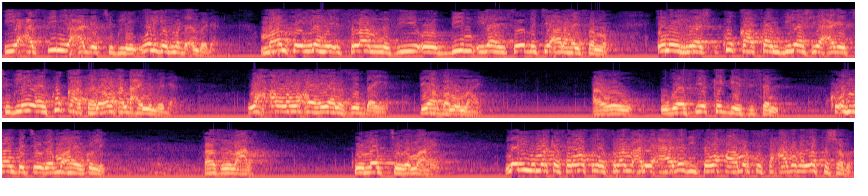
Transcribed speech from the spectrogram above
iyo cabsiin iyo cagga juglayn weligeed ma dhicin bay dheh maanta ilaahay islaamna siiyey oo diin ilaahay soo dejiye aan haysanno. Inay raash ku qaataan bilaash iyo caga juglayn ay ku qaataan waa waxaan dhacaynin bay dheh wax alla waxay hayaana soo daaya diyaar baan u nahay awow ugaasyo ka geesisan. Kuwa maanta jooga ma ahayn kulley taas way macana kuwa maanta jooga ma ahayn. Nebigu marka salawatullhi wasalaamu caleyh caadadiisa waxaa markuu saxaabada la tashado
